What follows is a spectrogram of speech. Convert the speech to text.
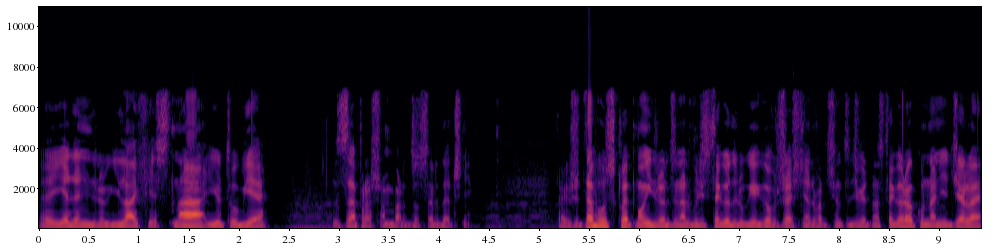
Jeden i drugi live jest na YouTubie. Zapraszam bardzo serdecznie. Także to był sklep, moi drodzy, na 22 września 2019 roku, na niedzielę.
